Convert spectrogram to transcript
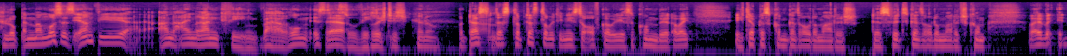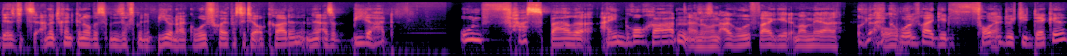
Plupp. Man muss es irgendwie an einen rankriegen. Warum ist das so wichtig? Richtig, genau. Und das, das glaube das, glaub ich, die nächste Aufgabe, die jetzt kommen wird. Aber ich, ich glaube, das kommt ganz automatisch. Das wird ganz automatisch kommen. Weil der andere Trend, genau, was du sagst mit dem Bier und alkoholfrei, passiert ja auch gerade. Ne? Also Bier hat unfassbare Einbruchraten. Also Also, und alkoholfrei geht immer mehr. Und alkoholfrei geht voll Ja. durch die Decke.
